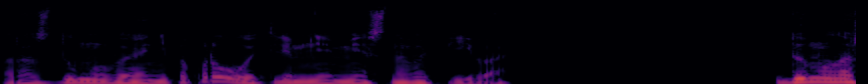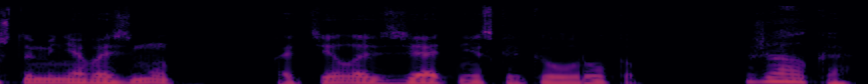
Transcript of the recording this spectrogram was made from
раздумывая, не попробовать ли мне местного пива. Думала, что меня возьмут, Хотела взять несколько уроков. Жалко,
